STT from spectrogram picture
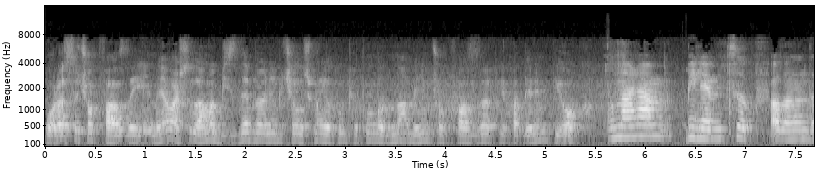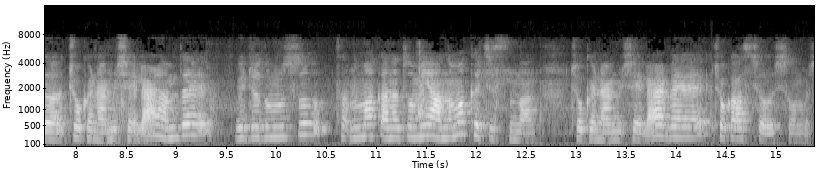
orası çok fazla eğilmeye başladı ama bizde böyle bir çalışma yapılıp yapılmadığından benim çok fazla bir haberim yok. Bunlar hem bilim, tıp alanında çok önemli şeyler hem de vücudumuzu tanımak, anatomiyi anlamak açısından çok önemli şeyler ve çok az çalışılmış.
